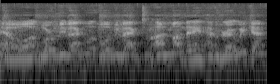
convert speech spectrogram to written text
Yeah, well, we'll be back. We'll be back on Monday. Have a great weekend.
